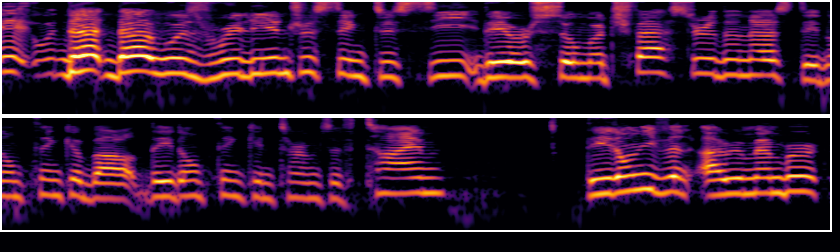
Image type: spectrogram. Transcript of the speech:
It, that that was really interesting to see. They are so much faster than us. They don't think about they don't think in terms of time. They don't even i remember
